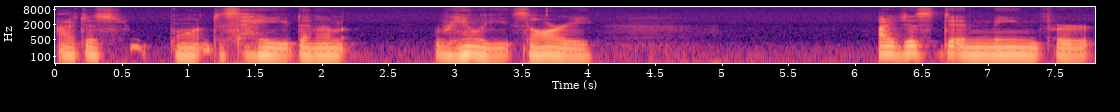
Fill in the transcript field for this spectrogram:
I just want to say that I'm really sorry. I just didn't mean for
